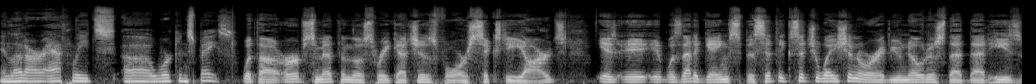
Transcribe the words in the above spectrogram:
and let our athletes uh, work in space. With uh, Irv Smith and those three catches for 60 yards, is it, was that a game specific situation, or have you noticed that, that he's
